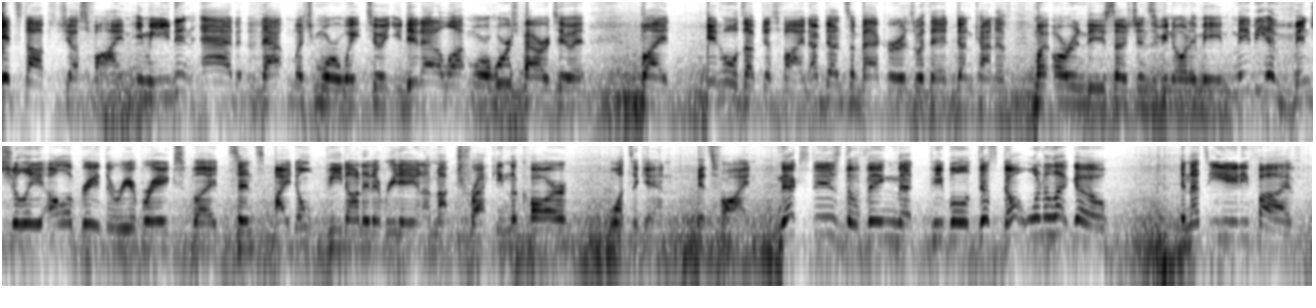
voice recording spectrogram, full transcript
it stops just fine. I mean, you didn't add that much more weight to it. You did add a lot more horsepower to it, but it holds up just fine. I've done some back roads with it, done kind of my R&D sessions, if you know what I mean. Maybe eventually I'll upgrade the rear brakes, but since I don't beat on it every day and I'm not tracking the car, once again, it's fine. Next is the thing that people just don't want to let go, and that's E85.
